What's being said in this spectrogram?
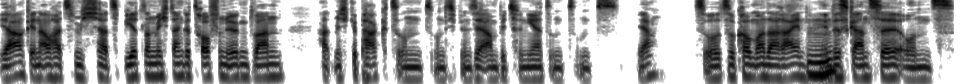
ja, genau, hat's mich, hat's Biathlon mich dann getroffen irgendwann, hat mich gepackt und, und ich bin sehr ambitioniert und, und ja, so, so kommt man da rein mhm. in das Ganze und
